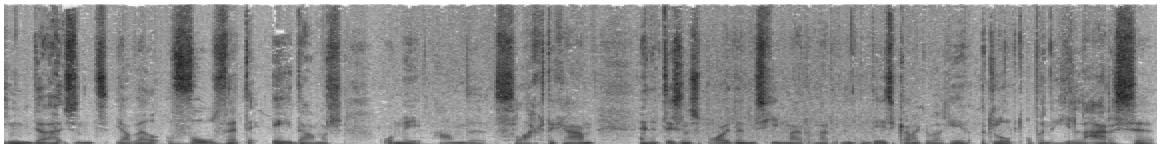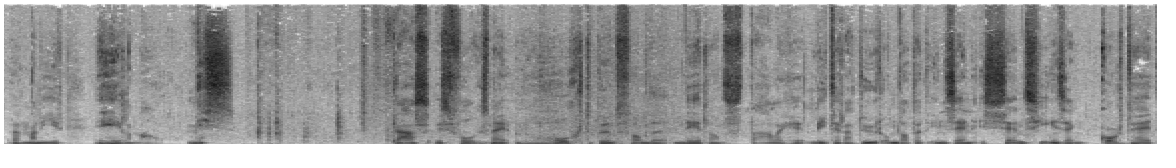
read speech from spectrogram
10.000, jawel, vol vette Edammers om mee aan de slag te gaan. En het is een spoiler misschien, maar, maar in deze kan ik wel geven. Het loopt op een hilarische manier helemaal mis. Kaas is volgens mij een hoogtepunt van de Nederlandstalige literatuur, omdat het in zijn essentie, in zijn kortheid,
